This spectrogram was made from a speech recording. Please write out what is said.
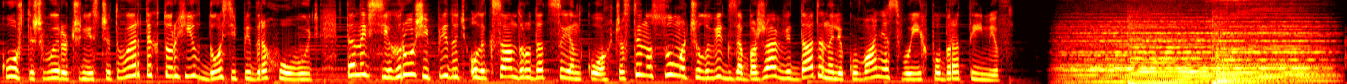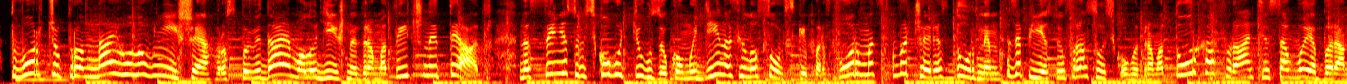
Кошти ж виручені з четвертих торгів досі підраховують. Та не всі гроші підуть Олександру Даценко. Частину суми чоловік забажав віддати на лікування своїх побратимів. Творчо про найголовніше розповідає молодіжний драматичний театр. На сцені сумського тюзу комедійно-філософський перформанс Вечеря з дурним за п'єсою французького драматурга Франсіса Вебера.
